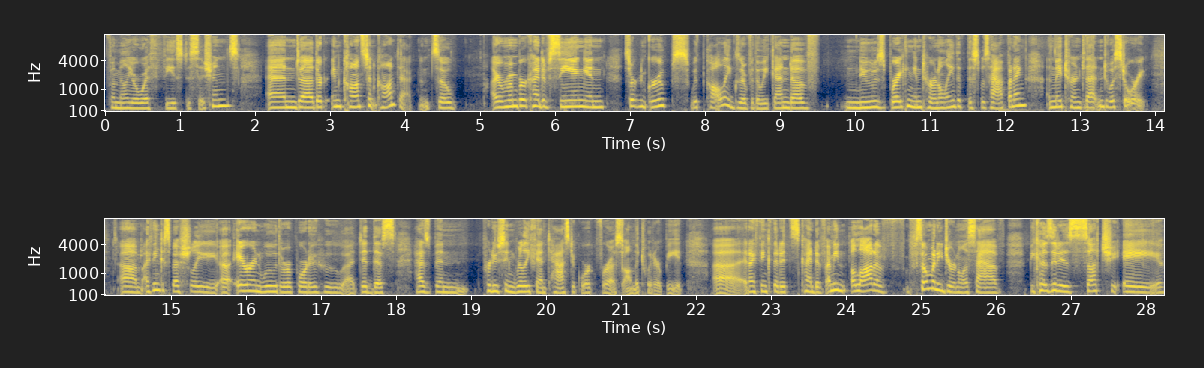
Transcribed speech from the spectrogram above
familiar with these decisions, and uh, they're in constant contact. And so I remember kind of seeing in certain groups with colleagues over the weekend of news breaking internally that this was happening, and they turned that into a story. Um, I think especially uh, Aaron Wu, the reporter who uh, did this, has been producing really fantastic work for us on the Twitter beat. Uh, and I think that it's kind of, I mean, a lot of, so many journalists have, because it is such a,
